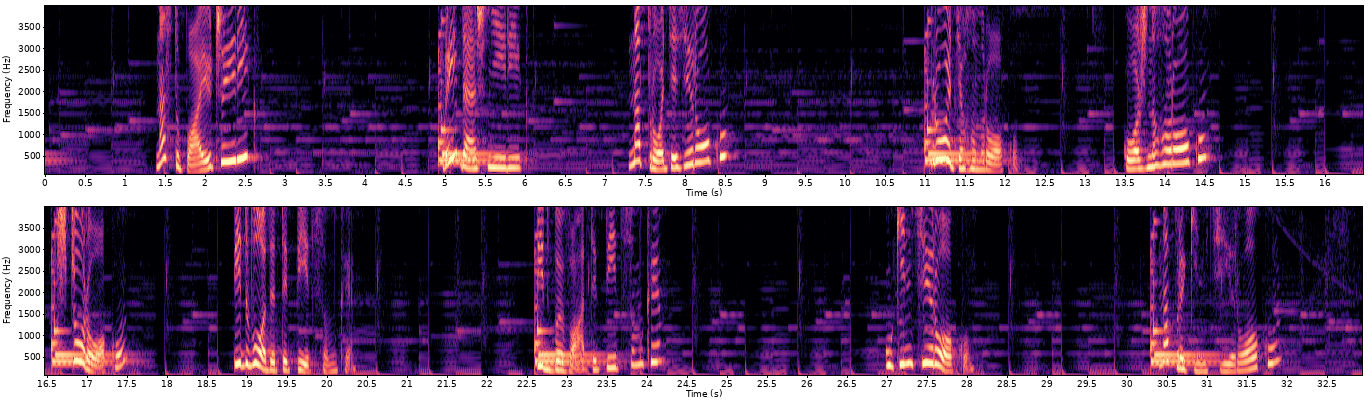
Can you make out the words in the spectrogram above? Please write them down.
Наступаючий рік. Прийдешній рік. На протязі року. Протягом року. Кожного року. Щороку. Підводити підсумки. Підбивати підсумки. у кінці року? Наприкінці року.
